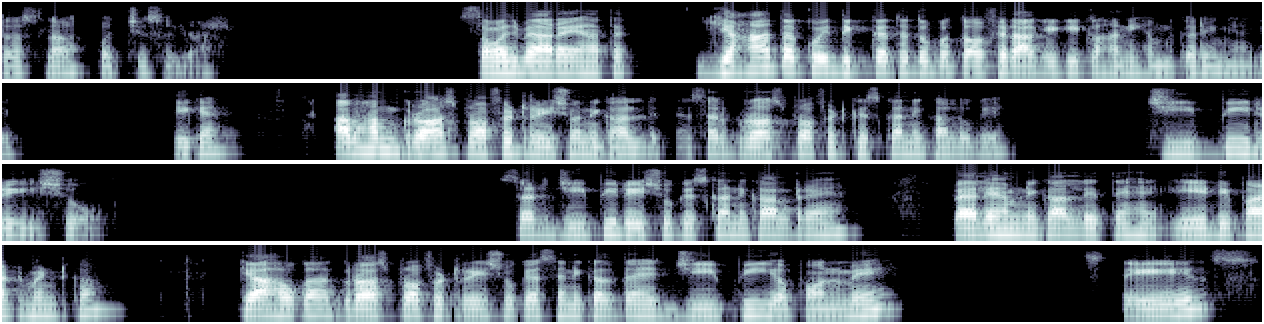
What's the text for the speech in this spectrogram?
दस लाख पच्चीस हज़ार। समझ में आ रहा है यहाँ तक? यहाँ तक कोई दिक्कत है तो बताओ, फिर आगे की कहानी हम करेंगे आगे। ठीक है? अब हम ग्रॉस प्रॉफिट रेशियो निकाल लेते हैं। सर ग्रॉस प्रॉफिट किसका निकालोगे? GP ratio sir GP ratio किसका निकाल रहे हैं? पहले हम निकाल लेते हैं ए डिपार्टमेंट का। क्या होगा? ग्रॉस प्रॉफिट रेशियो कैसे निकलता है? जीपी अपॉन में सेल्स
